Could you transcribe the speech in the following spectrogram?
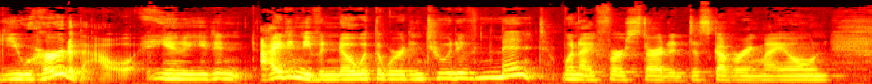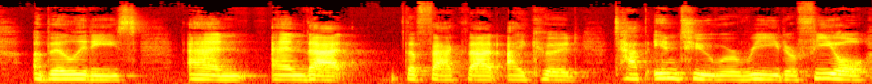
you heard about. You know, you didn't. I didn't even know what the word intuitive meant when I first started discovering my own abilities and and that the fact that I could tap into or read or feel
